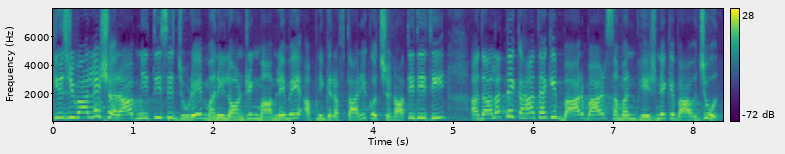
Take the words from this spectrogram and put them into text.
केजरीवाल ने शराब नीति से जुड़े मनी लॉन्ड्रिंग मामले में अपनी गिरफ्तारी को चुनौती दी थी। अदालत ने कहा था कि बार बार समन भेजने के बावजूद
